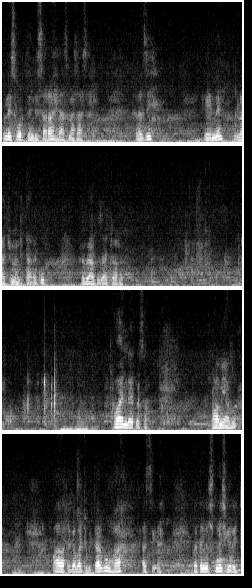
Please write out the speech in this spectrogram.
ሁሌ ስፖርት እንዲሰራ ያስነሳሳል። ስለዚህ ይህንን ሁላችሁም እንድታደርጉ እጋብዛችኋለሁ። ውሃ እንዳይረሳ፣ ውሃ መያዙ ውሃ በጠገባችሁ ቁጭ አድርጉ። ውሃ በትንሽ ትንሽ ግርጭ።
